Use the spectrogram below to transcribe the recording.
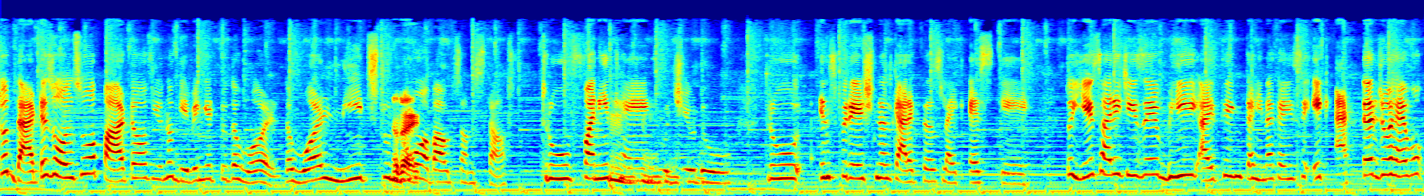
तो that is also a part of you know giving it to the world the world needs to know about some stuff through funny things which you do through inspirational characters like S K तो ये सारी चीज़ें भी आई थिंक कहीं ना कहीं से एक एक्टर जो है वो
